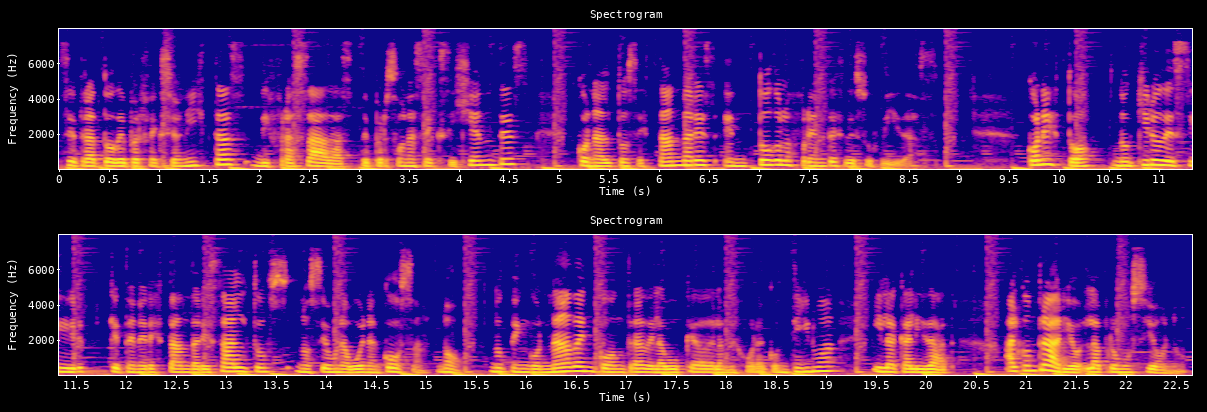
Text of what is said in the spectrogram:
se trató de perfeccionistas disfrazadas de personas exigentes con altos estándares en todos los frentes de sus vidas. Con esto no quiero decir que tener estándares altos no sea una buena cosa, no, no tengo nada en contra de la búsqueda de la mejora continua y la calidad, al contrario, la promociono.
